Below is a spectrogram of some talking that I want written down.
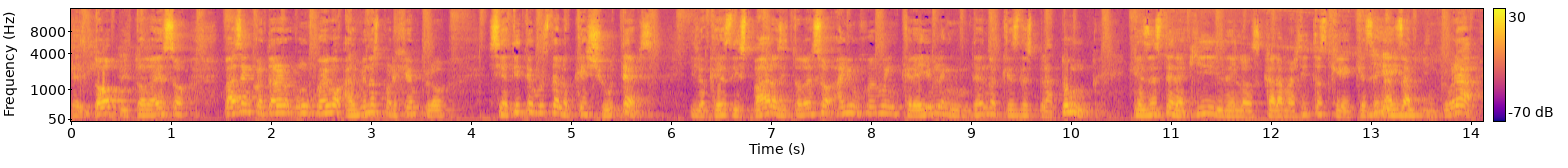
el top y todo eso. Vas a encontrar un juego, al menos, por ejemplo, si a ti te gusta lo que es shooters y lo que es disparos y todo eso, hay un juego increíble en Nintendo que es de Splatoon, que es este de aquí, de los calamarcitos que, se lanzan pintura.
